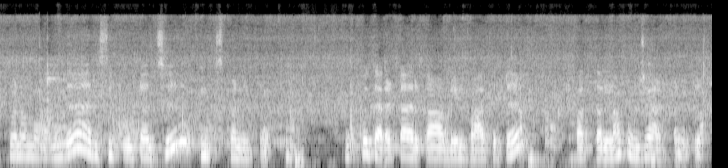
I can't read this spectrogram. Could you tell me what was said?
இப்போ நம்ம வந்து அரிசி போட்டாச்சு மிக்ஸ் பண்ணிப்போம் உப்பு கரெக்டாக இருக்கா அப்படின்னு பார்த்துட்டு பத்தெல்லாம் கொஞ்சம் ஆட் பண்ணிக்கலாம்.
